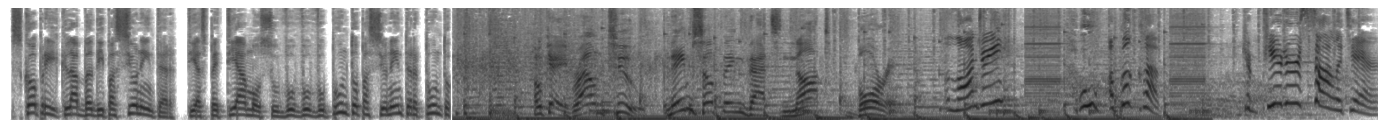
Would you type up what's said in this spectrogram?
Scopri il club di Passione Inter, ti aspettiamo su www.passioneinter.com. Okay, round two. Name something that's not boring. A laundry? Ooh, a book club. Computer solitaire,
